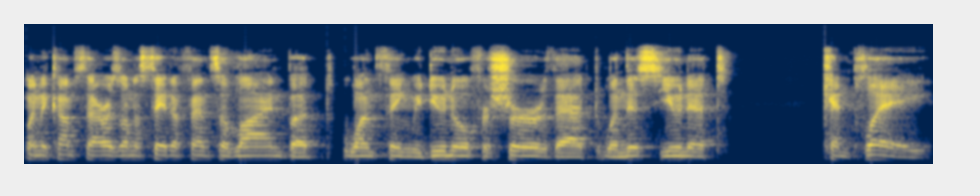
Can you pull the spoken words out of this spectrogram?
when it comes to Arizona State offensive line, but one thing we do know for sure that when this unit can play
